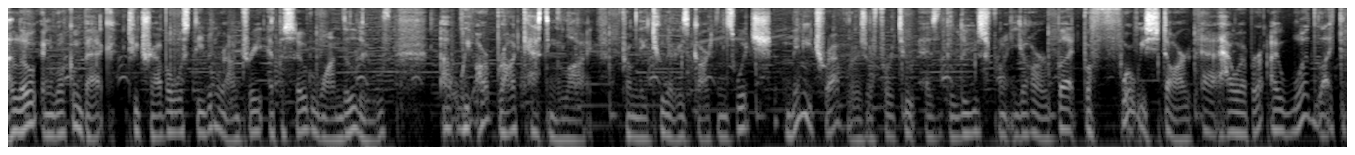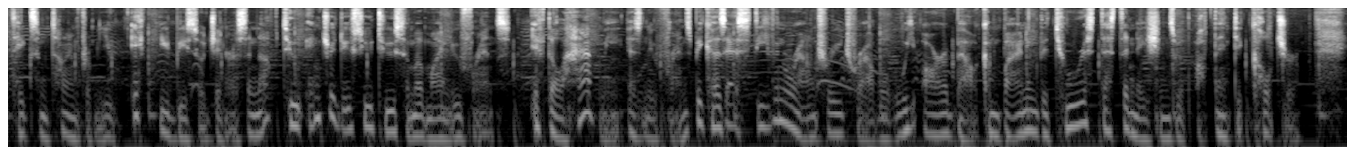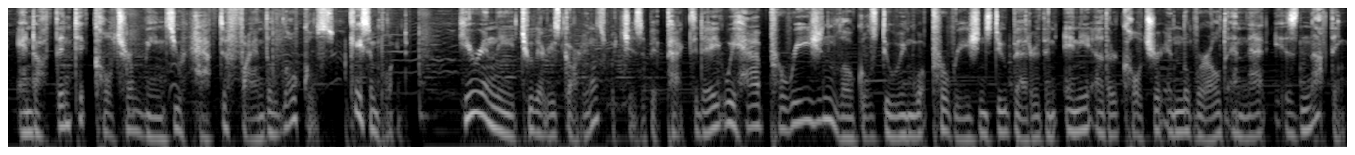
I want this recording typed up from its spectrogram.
Hello and welcome back to Travel with Stephen Roundtree, episode one, The Louvre. Uh, we are broadcasting live from the Tuileries Gardens, which many travelers refer to as the Louvre's front yard. But before we start, uh, however, I would like to take some time from you, if you'd be so generous enough, to introduce you to some of my new friends. If they'll have me as new friends, because as Stephen Roundtree Travel, we are about combining the tourist destinations with authentic culture. And authentic culture means you have to find the locals. Case in point, here in the Tuileries Gardens, which is a bit packed today, we have Parisian locals doing what Parisians do better than any other culture in the world, and that is nothing.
